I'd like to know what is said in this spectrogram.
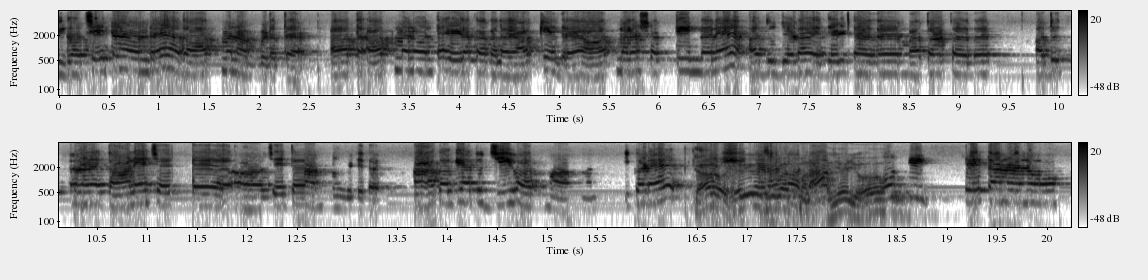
ಈಗ ಚೇತನ ಅಂದ್ರೆ ಅದು ಆತ್ಮನಾಗ್ಬಿಡತ್ತೆ. ಆತ, ಆತ್ಮನು ಅಂತ ಹೇಳಕ್ಕಾಗಲ್ಲ. ಯಾಕೆ ಅಂದ್ರೆ ಆತ್ಮನ ಶಕ್ತಿಯಿಂದಾನೇ ಅದು ಜಡ ಎದ್ದೇಳ್ತಾ ಇದೆ, ಮಾತಾಡ್ತಾ ಇದೆ. ಅದ್ರ ತರನೇ ತಾನೇ ಚೇತನ ಚೇತನ ಅನ್ಕೊಂಡ್ಬಿಟ್ಟಿದ್ದಾರೆ. ಹಾಗಾಗಿ ಅದು ಜೀವಾತ್ಮ. ಈ ಕಡೆ. ಚೇತನನು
